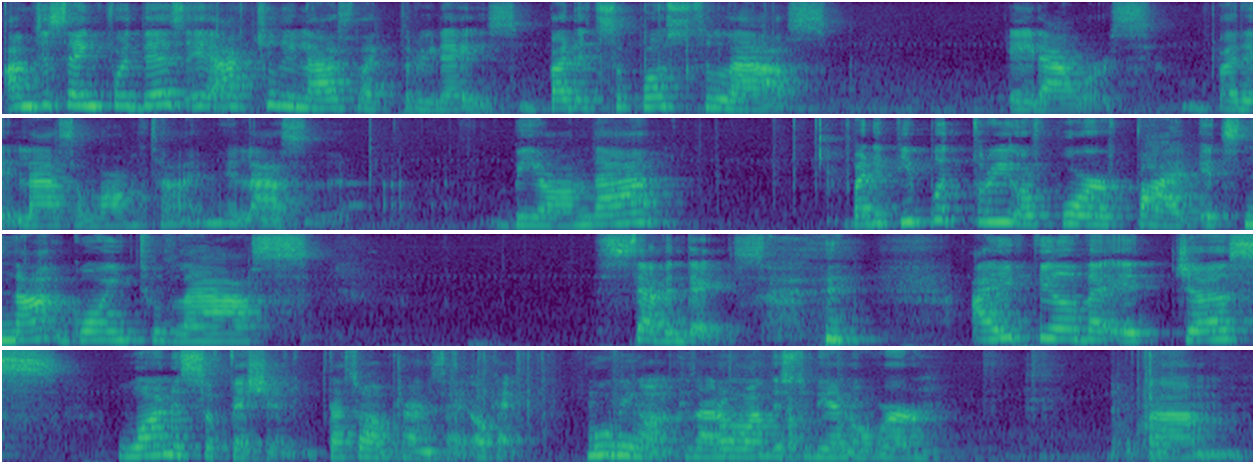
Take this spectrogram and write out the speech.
I'm just saying for this, it actually lasts like three days, but it's supposed to last eight hours, but it lasts a long time. It lasts beyond that. But if you put three or four or five, it's not going to last seven days. I feel that it just, one is sufficient. That's all I'm trying to say. Okay, moving on, because I don't want this to be an over, um,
